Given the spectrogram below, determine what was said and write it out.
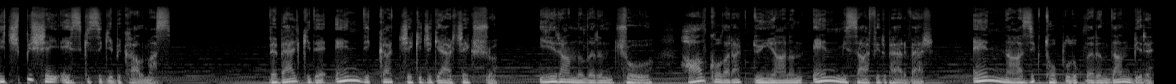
hiçbir şey eskisi gibi kalmaz. Ve belki de en dikkat çekici gerçek şu. İranlıların çoğu halk olarak dünyanın en misafirperver, en nazik topluluklarından biri.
